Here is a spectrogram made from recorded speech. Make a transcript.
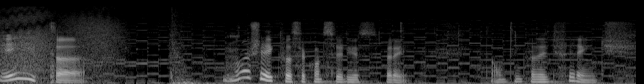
Eita! Não achei que fosse acontecer isso, peraí. Então tem que fazer diferente.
